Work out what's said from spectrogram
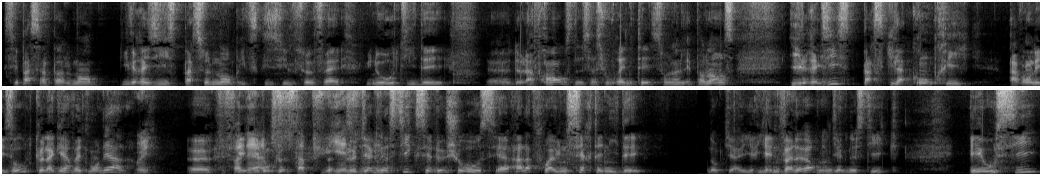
C'est pas simplement il résiste pas seulement parce qu'il se fait une haute idée euh, de la France de sa souveraineté son indépendance. Il résiste parce qu'il a compris avant les autres que la guerre va être mondiale oui euh, et, donc le, le diagnostic c'est deux choses c'est à la fois une certaine idée donc il y a, une valeur dans le diagnostic. Et aussi,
